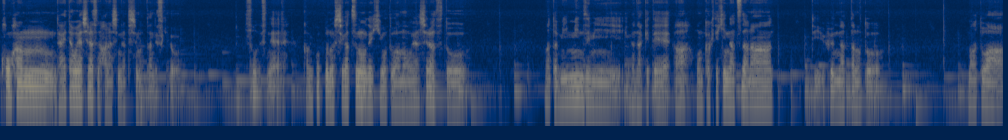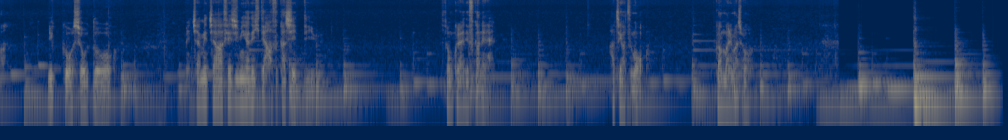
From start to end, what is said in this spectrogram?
後半、だいたい親知らずの話になってしまったんですけど、そうですね。紙コップの7月の出来事は、まあ、親知らずと、あとはミンミンゼミが泣けて、あ、本格的に夏だなーっていう風になったのと、まあ、あとは、リュックを背負うと、めちゃめちゃ汗じみができて恥ずかしいっていう、そんくらいですかね。8月も頑張りましょう。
